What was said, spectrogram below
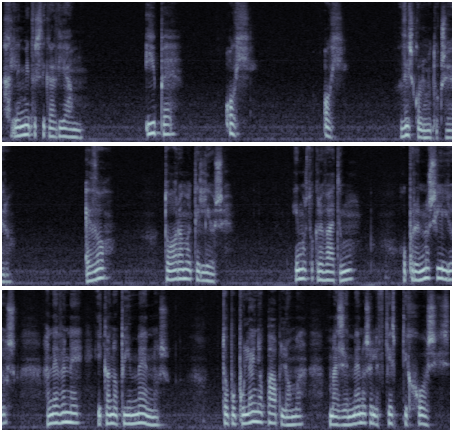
Χλιμήτρη στην καρδιά μου. Είπε όχι, όχι. Δύσκολο να το ξέρω. Εδώ το όραμα τελείωσε. Ήμουν στο κρεβάτι μου, ο πρωινός ήλιος ανέβαινε ικανοποιημένος. Το ποπουλένιο πάπλωμα, μαζεμένος σε λευκές πτυχώσεις,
